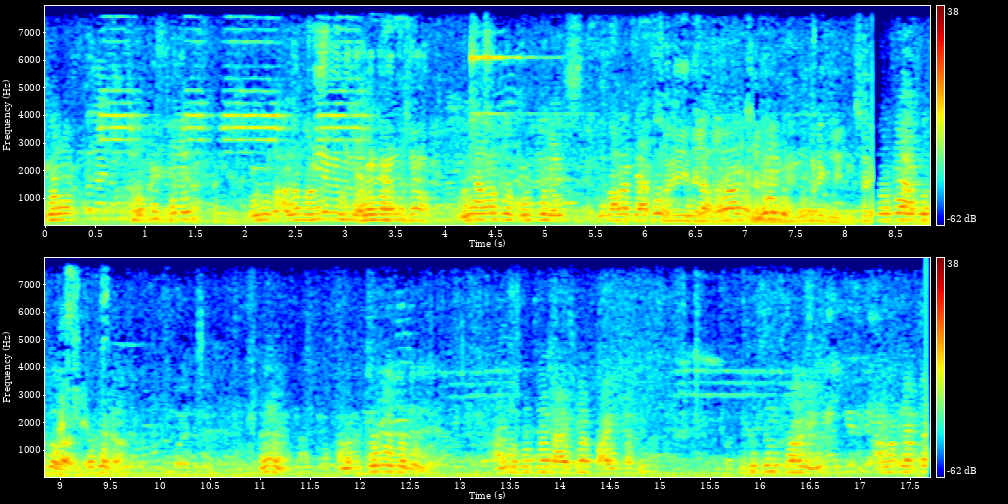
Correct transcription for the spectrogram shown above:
এবং ফকির ছিলেন উনি ভালো মানুষ। উনি আমাকে বলছিলেন যে বাবা হয়ে। আমি ওদের জন্য আসলাম পাই থাকি কিছুদিন পরে আমাকে একটা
